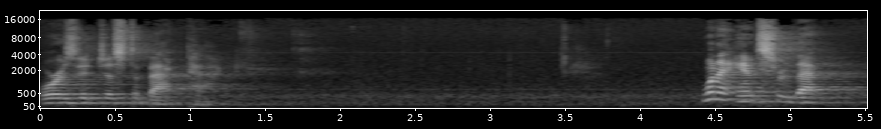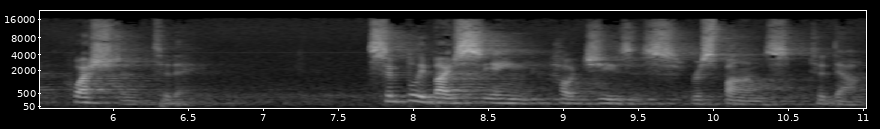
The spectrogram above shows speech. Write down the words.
Or is it just a backpack? I want to answer that question today simply by seeing how Jesus responds to doubt.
